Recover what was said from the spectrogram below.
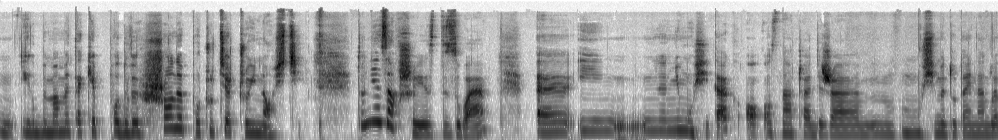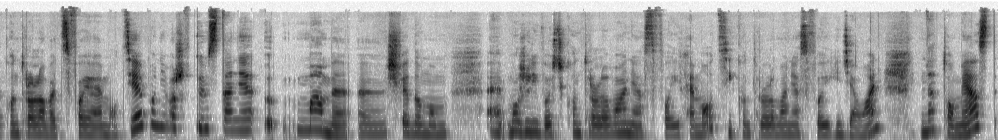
mm, jakby mamy takie podwyższone poczucie czujności. To nie zawsze jest złe e, i nie musi tak oznaczać, że musimy tutaj nagle kontrolować swoje emocje, ponieważ w tym stanie mamy e, świadomą e, możliwość kontrolowania swoich emocji, kontrolowania swoich działań. Natomiast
